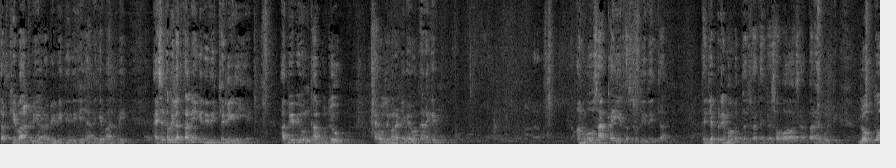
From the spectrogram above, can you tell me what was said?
तब की बात हुई और अभी भी दीदी के जाने के बाद भी ऐसे कभी लगता नहीं कि दीदी चली गई है। अभी भी उनका जो, क्या बोलते मराठी में होता है ना कि, अनुभव सारखा येत असतो दीदींचा। त्यांच्या प्रेमाबद्दलचा, त्यांच्या स्वभावाचा, बऱ्याच गोष्टी। लोग तो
